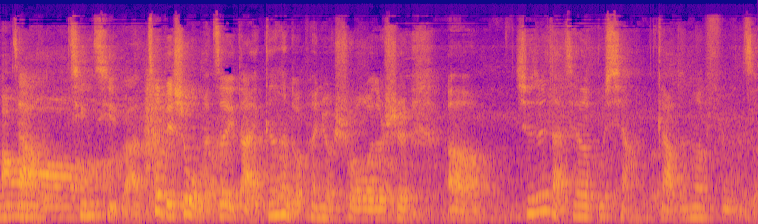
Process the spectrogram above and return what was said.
哦找亲戚吧，特别是我们这一代，跟很多朋友说过都是呃，其实大家都不想搞得那么复杂，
